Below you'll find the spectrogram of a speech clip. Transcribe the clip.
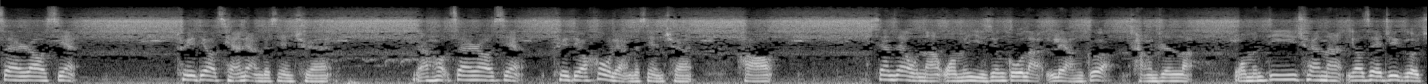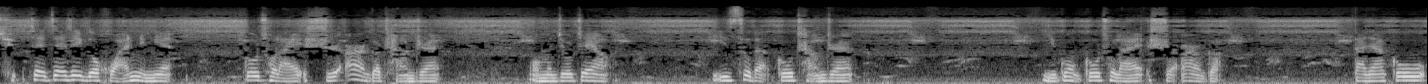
再绕线，退掉前两个线圈，然后再绕线，退掉后两个线圈。好，现在呢，我们已经钩了两个长针了。我们第一圈呢，要在这个圈，在在这个环里面钩出来十二个长针。我们就这样一次的钩长针，一共钩出来十二个。大家钩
